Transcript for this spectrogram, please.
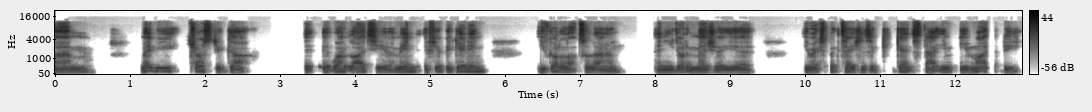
Um, maybe trust your gut. It, it won't lie to you. I mean, if you're beginning, you've got a lot to learn and you got to measure your your expectations against that. You you might be,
